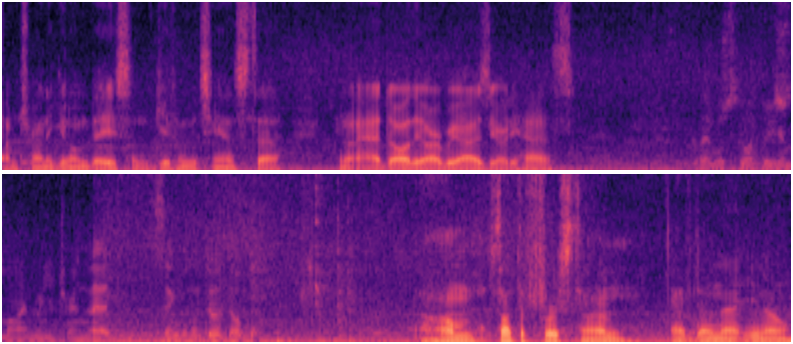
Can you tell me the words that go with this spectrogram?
I'm trying to get on base and give him a chance to, you know, add to all the RBIs he already has. Clint, what's going through your mind when you turn that single into a double? Um, it's not the first time I've done that, you know.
